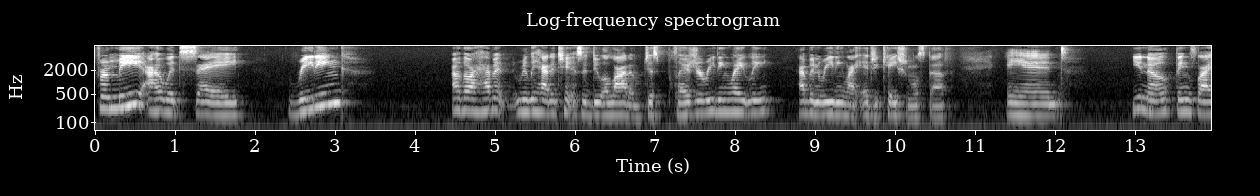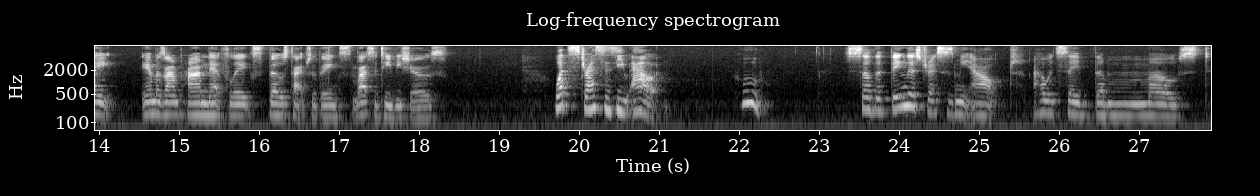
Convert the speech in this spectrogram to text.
For me, I would say reading. Although I haven't really had a chance to do a lot of just pleasure reading lately. I've been reading like educational stuff. And, you know, things like Amazon Prime, Netflix, those types of things. Lots of TV shows. What stresses you out? Whew. So the thing that stresses me out, I would say the most.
